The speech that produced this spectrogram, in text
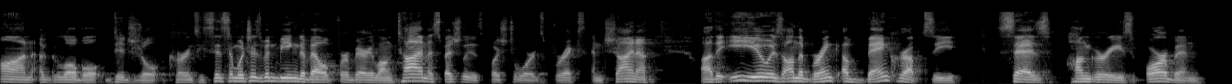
on a global digital currency system which has been being developed for a very long time especially this push towards brics and china uh, the eu is on the brink of bankruptcy says hungary's orban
